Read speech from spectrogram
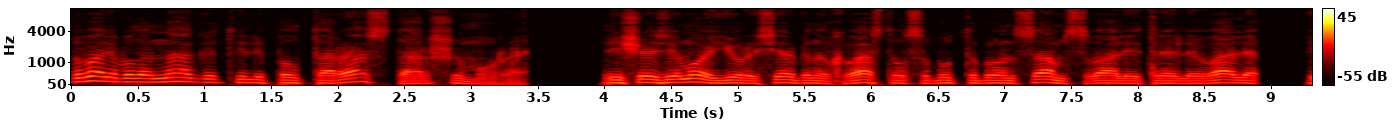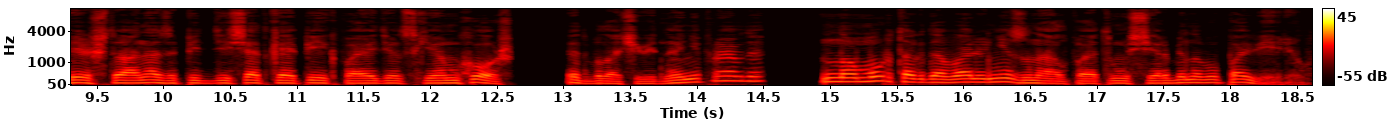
Валя была на год или полтора старше Мура. Еще зимой Юра Сербинов хвастался, будто бы он сам с Валей Трелли-Валя, и что она за пятьдесят копеек пойдет с кем хошь. Это была очевидная неправда, но Мур тогда Валю не знал, поэтому Сербинову поверил.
